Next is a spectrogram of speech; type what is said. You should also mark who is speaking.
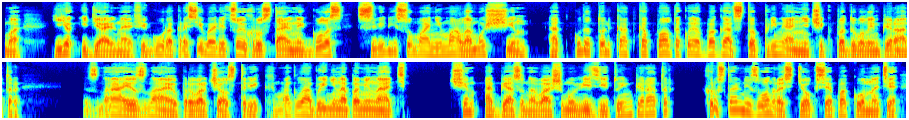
Speaker 1: ведьма. Ее идеальная фигура, красивое лицо и хрустальный голос свели с ума немало мужчин. «Откуда только откопал такое богатство, племянничек?» – подумал император. «Знаю, знаю», – проворчал старик. «Могла бы и не напоминать». «Чем обязана вашему визиту, император?» Хрустальный звон растекся по комнате.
